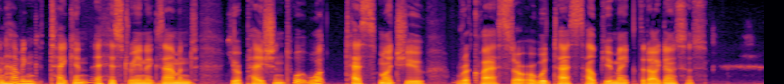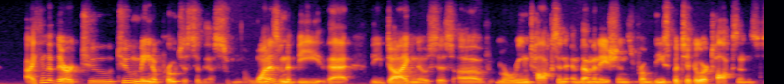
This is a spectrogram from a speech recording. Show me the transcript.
And having taken a history and examined your patient, what, what tests might you request, or, or would tests help you make the diagnosis? I think that there are two two main approaches to this. One is going to be that the diagnosis of marine toxin envenomations from these particular toxins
